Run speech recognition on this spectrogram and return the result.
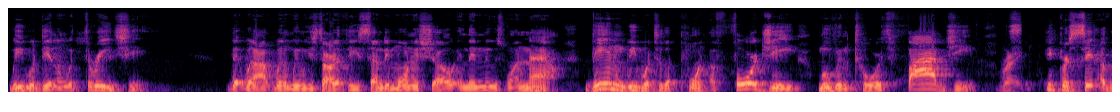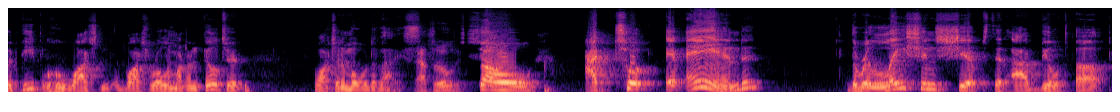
we were dealing with 3G. That when I when, when we started the Sunday morning show and then News One Now, then we were to the point of 4G moving towards 5G. Right. 60% of the people who watch watch Roland Martin Unfiltered watch on a mobile device. Absolutely. So I took and the relationships that I built up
